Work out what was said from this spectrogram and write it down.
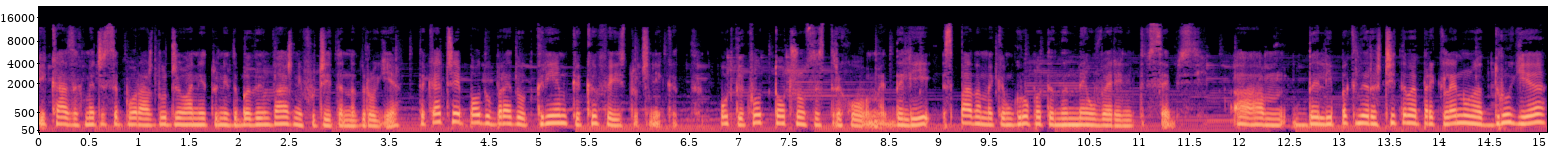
и казахме, че се поражда от желанието ни да бъдем важни в очите на другия. Така че е по-добре да открием какъв е източникът. От какво точно се страхуваме? Дали спадаме към групата на неуверените в себе си? а, дали пък не разчитаме преклено на другия,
